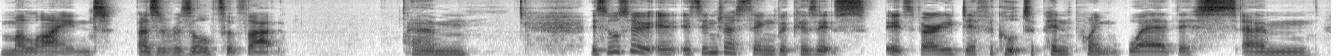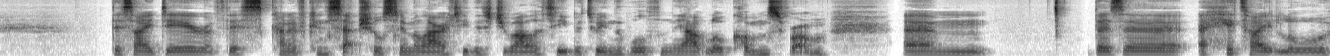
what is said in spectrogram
maligned as a result of that. Um, it's also it's interesting because it's it's very difficult to pinpoint where this um, this idea of this kind of conceptual similarity, this duality between the wolf and the outlaw comes from. Um, there's a, a Hittite law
